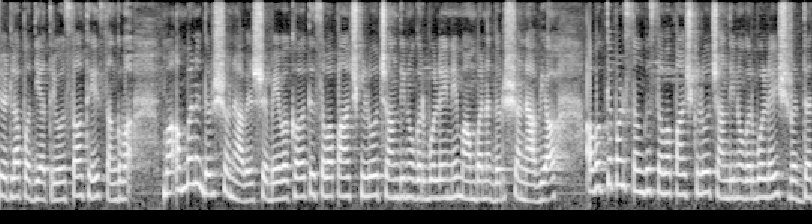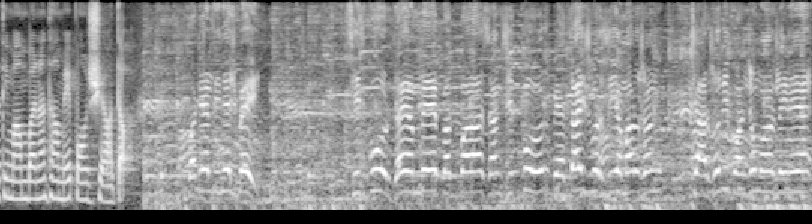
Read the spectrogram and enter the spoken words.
જેટલા પદયાત્રીઓ સાથે સંઘમાં મા અંબાના દર્શન આવે છે. બે વખત સવા પાંચ કિલો ચાંદીનો ગરબો લઈને મા અંબાના દર્શન આવ્યા. આ વખતે પણ સંઘ સવા પાંચ કિલો ચાંદીનો ગરબો લઈ શ્રદ્ધાથી મા અંબાના ધામે પહોંચ્યા હતા. પટેલ દિનેશભાઈ સિદ્ધપુર, જય અંબે, પગપાળા, સંઘ સિદ્ધપુર બેતાલીસ વર્ષથી અમારો સંઘ ચારસોથી પાંચસો માણસ લઈને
